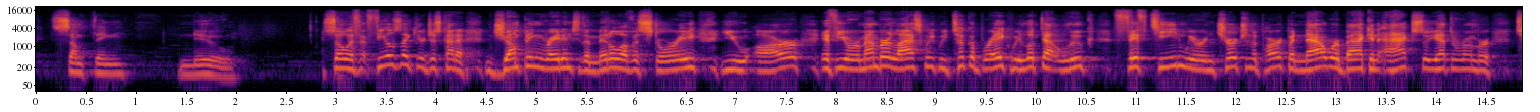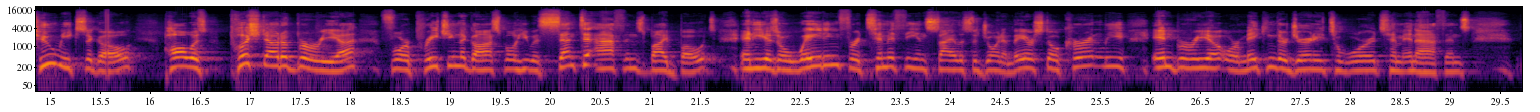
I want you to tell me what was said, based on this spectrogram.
something new. So, if it feels like you're just kind of jumping right into the middle of a story, you are. If you remember last week, we took a break. We looked at Luke 15. We were in church in the park, but now we're back in Acts. So, you have to remember two weeks ago, Paul was pushed out of Berea for preaching the gospel. He was sent to Athens by boat, and he is awaiting for Timothy and Silas to join him. They are still currently in Berea or making their journey towards him in Athens.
